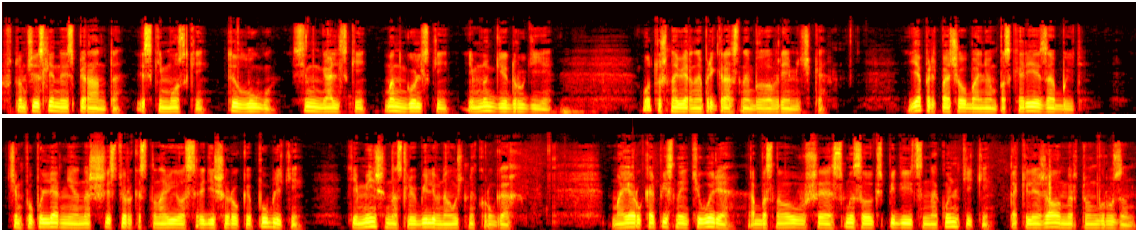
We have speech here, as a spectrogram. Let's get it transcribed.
в том числе на эсперанто, эскимосский, тылугу, сингальский, монгольский и многие другие. Вот уж, наверное, прекрасное было времечко. Я предпочел бы о нем поскорее забыть. Чем популярнее наша шестерка становилась среди широкой публики, тем меньше нас любили в научных кругах. Моя рукописная теория, обосновавшая смысл экспедиции на Контике, так и лежала мертвым грузом.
